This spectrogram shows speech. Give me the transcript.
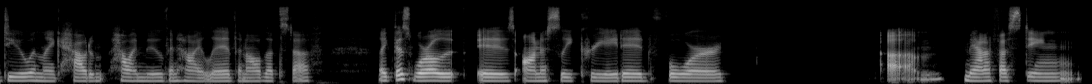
do and like how to how I move and how I live and all that stuff. Like this world is honestly created for um manifesting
